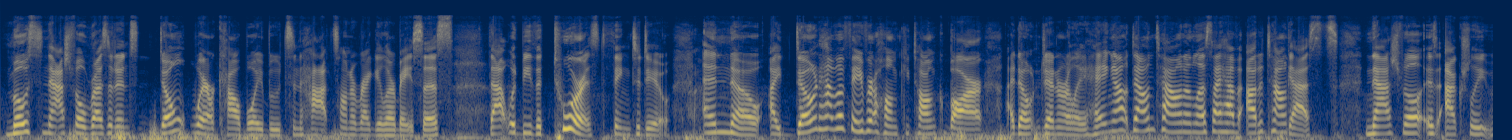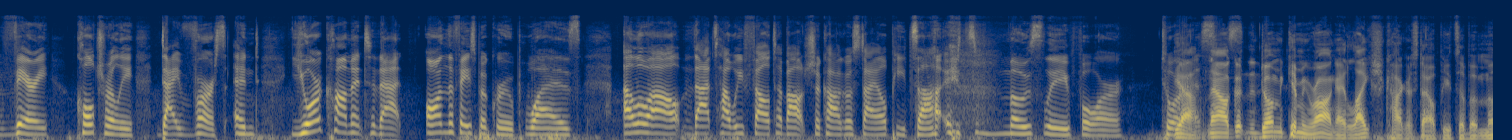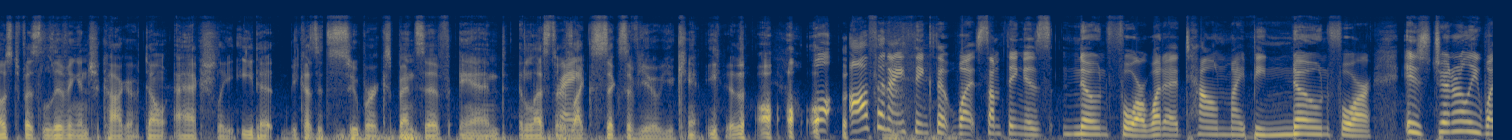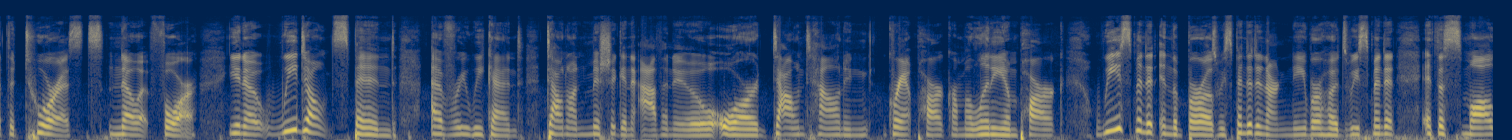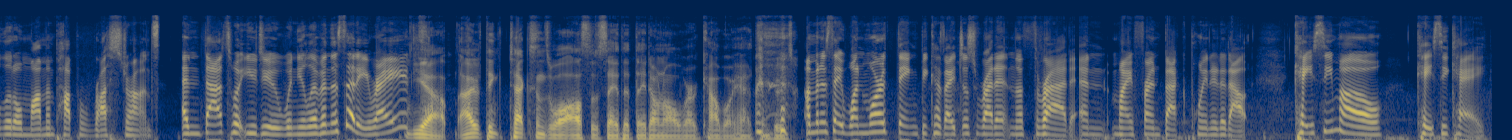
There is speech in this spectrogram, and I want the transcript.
Most Nashville residents don't wear cowboy boots and hats on a regular basis. That would be the tourist thing to do. And no, I don't have a favorite honky tonk bar. I don't generally hang out downtown unless I have out of town guests. Nashville is actually very culturally diverse. And your comment to that on the Facebook group was, LOL, that's how we felt about Chicago style pizza. It's mostly for Yeah. Now, don't get me wrong. I like Chicago style pizza, but most of us living in Chicago don't actually eat it because it's super expensive, and unless there's Right. like six of you, you can't eat it at all. well, often I think that what something is known for, what a town might be known for, is generally what the tourists know it for. You know, we don't spend every weekend down on Michigan Avenue or downtown in Grant Park or Millennium Park. We spend it in the boroughs, we spend it in our neighborhoods, we spend it at the small little mom and pop restaurants. And that's what you do when you live in the city, right? Yeah, I think Texans will also say that they don't all wear cowboy hats and boots. I'm going to say one more thing because I just read it in the thread and my friend Beck pointed it out. Casey Mo, Casey K,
